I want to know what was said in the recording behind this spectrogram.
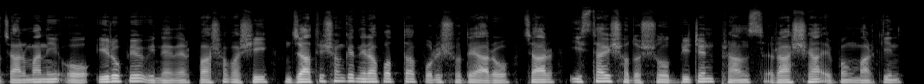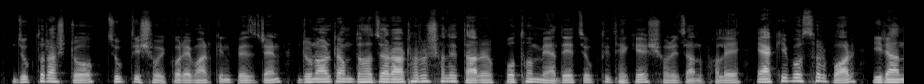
জার্মানি ও ইউরোপীয় ইউনিয়নের পাশাপাশি জাতিসংঘের নিরাপত্তা পরিষদে আরও চার স্থায়ী সদস্য, ব্রিটেন, ফ্রান্স, রাশিয়া এবং মার্কিন যুক্তরাষ্ট্র চুক্তি সই করে মার্কিন প্রেসিডেন্ট ডোনাল্ড ট্রাম্প দু হাজার আঠারো সালে তার প্রথম মেয়াদে চুক্তি থেকে সরে যান, ফলে একই বছর পর ইরান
